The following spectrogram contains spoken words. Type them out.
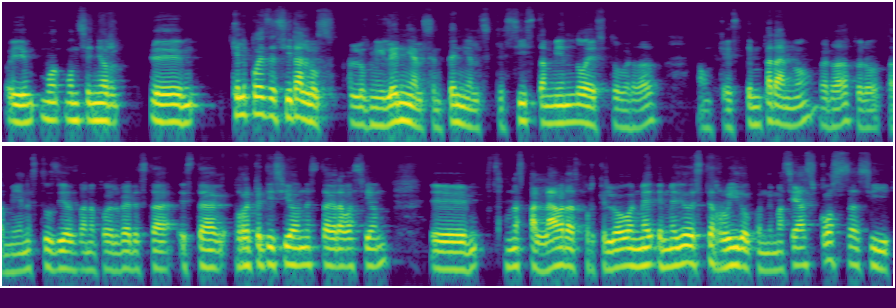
Oye, Monseñor, eh, ¿qué le puedes decir a los, a los millennials, centennials, que sí están viendo esto, ¿verdad? Aunque es temprano, ¿verdad? Pero también estos días van a poder ver esta, esta repetición, esta grabación, eh, unas palabras, porque luego en, medio de este ruido, con demasiadas cosas y,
